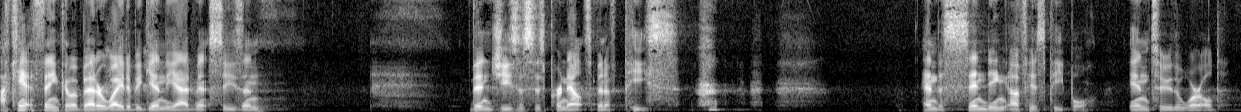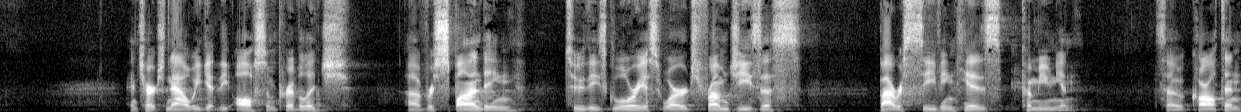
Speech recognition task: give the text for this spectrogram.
I can't think of a better way to begin the Advent season than Jesus' pronouncement of peace and the sending of his people into the world. And, church, now we get the awesome privilege of responding to these glorious words from Jesus by receiving his communion. So, Carlton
